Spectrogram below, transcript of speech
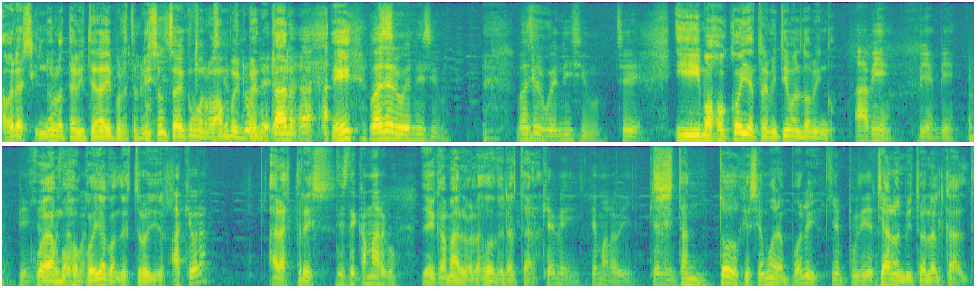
Ahora, si no lo transmite nadie por televisión, ¿sabe cómo lo vamos a inventar? ¿Eh? Va a ser buenísimo. Va a ser buenísimo, sí. Y Mojocoya transmitimos el domingo. Ah, bien, bien, bien. bien. Juega Mojocoya con Destroyers. ¿A qué hora? A las 3 Desde Camargo. de Camargo, a las 2 de la tarde. Qué lindo, qué maravilla. Qué lindo. Están todos que se mueran por ahí. ¿Quién pudiera? Ya nos invitó el alcalde.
